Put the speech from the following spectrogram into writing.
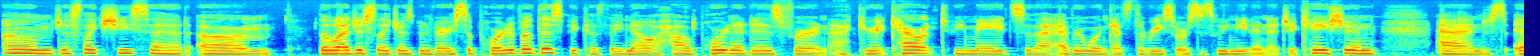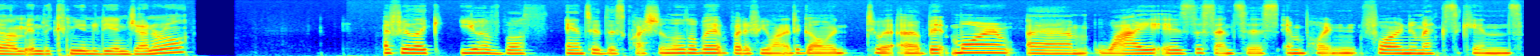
Um, just like she said, um, the legislature has been very supportive of this because they know how important it is for an accurate count to be made so that everyone gets the resources we need in education and um, in the community in general. I feel like you have both answered this question a little bit, but if you wanted to go into it a bit more, um, why is the census important for New Mexicans?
